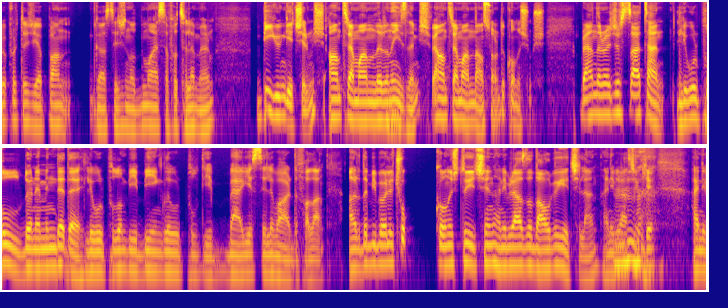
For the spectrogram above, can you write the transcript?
röportajı yapan gazetecinin adını maalesef hatırlamıyorum. Bir gün geçirmiş, antrenmanlarını izlemiş ve antrenmandan sonra da konuşmuş. Brandon Rodgers zaten Liverpool döneminde de Liverpool'un bir Being Liverpool diye bir belgeseli vardı falan. Arada bir böyle çok konuştuğu için hani biraz da dalga geçilen hani biraz çünkü hani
